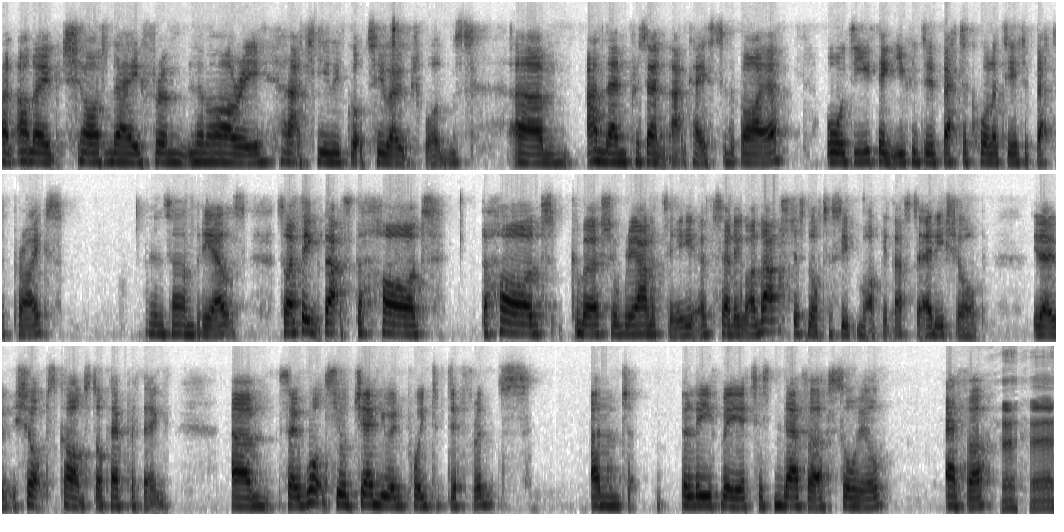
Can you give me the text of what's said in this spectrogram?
an unoaked Chardonnay from Limari and actually we've got two oaked ones um, and then present that case to the buyer? Or do you think you could do better quality at a better price than somebody else? So I think that's the hard the hard commercial reality of selling well that's just not a supermarket that's to any shop you know shops can't stock everything um, so what's your genuine point of difference and believe me it is never soil ever it's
